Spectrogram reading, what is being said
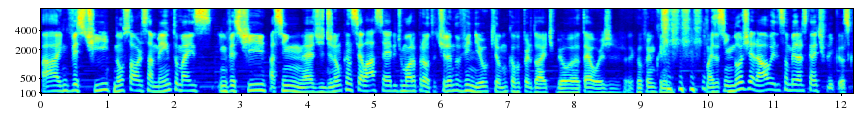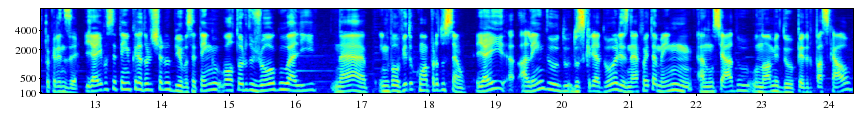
a investir, não só orçamento, mas investir, assim, né, de, de não cancelar a série de uma hora pra outra. Tirando o vinil, que eu nunca vou perdoar a HBO até hoje, aquilo foi um crime. mas, assim, no geral, eles são melhores que a Netflix, é isso que eu tô querendo dizer. E aí você tem o criador de Chernobyl, você tem o autor do jogo ali né, envolvido com a produção. E aí, além do- do- dos criadores, né, foi também anunciado o nome do Pedro Pascal,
